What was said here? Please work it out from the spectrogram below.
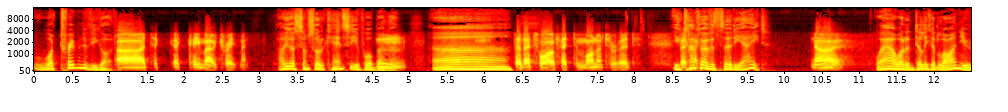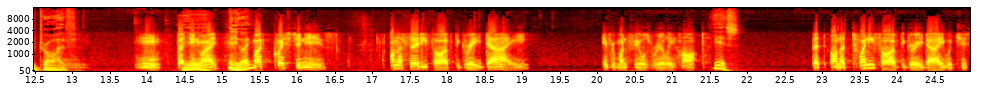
What treatment have you got? Uh, it's a, a chemo treatment. Oh, you got some sort of cancer, you poor Hmm. bugger. Ah, So that's why I've had to monitor it. you But can't I- go over 38. No. Wow, what a delicate line you drive. Mm. But Yeah. anyway, Anyway. my question is, on a 35 degree day, everyone feels really hot. Yes. But on a 25 degree day, which is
